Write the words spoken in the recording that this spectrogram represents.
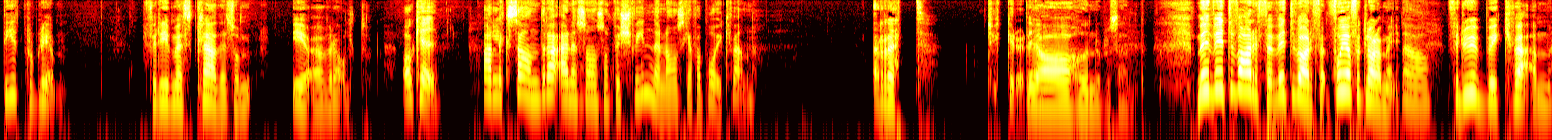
det är ett problem. För det är mest kläder som är överallt. Okej, Alexandra är en sån som försvinner när hon skaffar pojkvän. Rätt. Tycker du det? Ja, 100 procent. Men vet du varför? Vet du varför? Får jag förklara mig? Ja. För du är bekväm.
